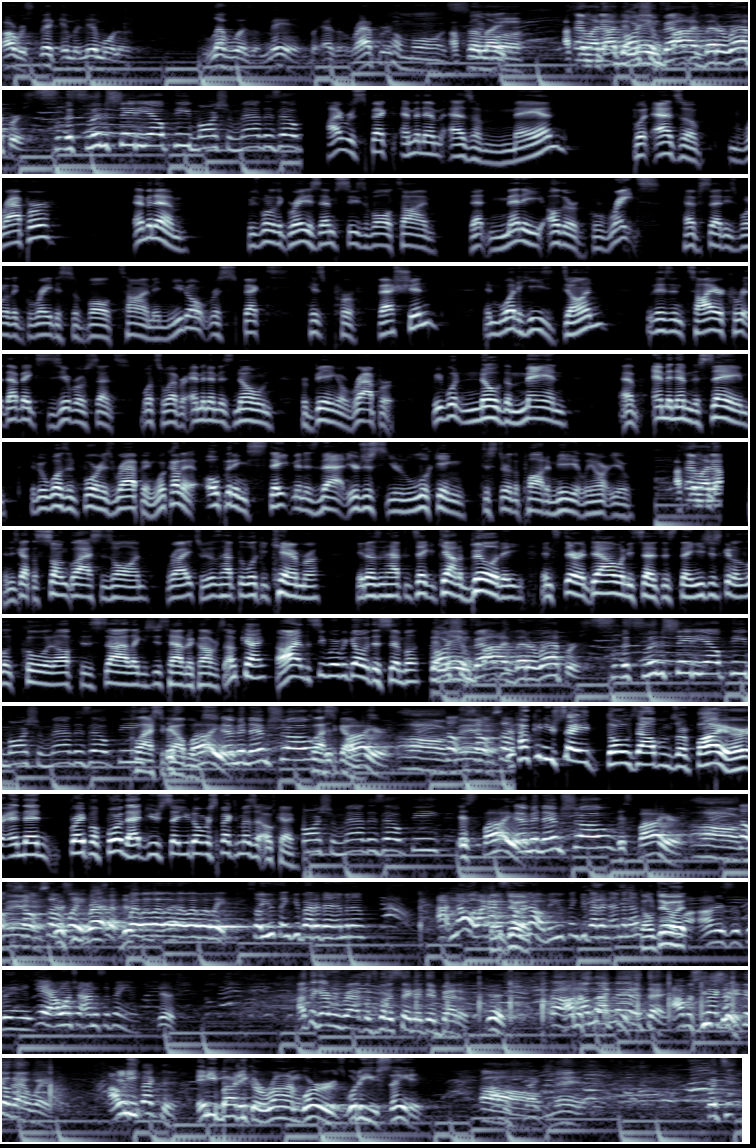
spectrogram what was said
I respect Eminem on a level as a man, but as a rapper, Come on, I feel Symba. like I feel like I can Marshall name five better rappers. The Slim Shady LP, Marshall Mathers LP. I respect Eminem as a man, but as a rapper, Eminem, who's one of the greatest MCs of all time, that many other greats have said he's one of the greatest of all time, and you don't respect his profession and what he's done with his entire career, that makes zero sense whatsoever. Eminem is known for being a rapper. We wouldn't know the man of Eminem the same if it wasn't for his rapping. What kind of opening statement is that? You're just you're looking to stir the pot immediately, aren't you? I feel like I, And he's got the sunglasses on, right? So he doesn't have to look at camera. He doesn't have to take accountability and stare it down when he says this thing. He's just gonna look cool and off to the side like he's just having a conversation. Okay, all right, let's see where we go with this, Symba. Marshall name five better rappers. The Slim Shady LP, Marshall Mathers LP. Classic It's albums. fire. Eminem Show. Classic It's albums. fire. Oh, So, man. so, so, How can you say those albums are fire and then right before that you say you don't respect him as a okay? Marshall Mathers LP. It's fire. Eminem Show. It's fire. Oh, so, man. so, so, Does wait, rap? so, Does wait, wait, wait, wait, wait, wait, wait. So you think you're better than Eminem? No. I, no, like I Don't just do want it. to know. Do you think you're better than Eminem? Don't do it. My honest opinion, Yeah, I want your honest opinion. yes, I think every rapper's gonna say that they're better. yes. Uh, I'm not mad at that. I respect you should it. feel that way. I Any- respect it. Anybody can rhyme words. What are you saying? Oh man. But t- t-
